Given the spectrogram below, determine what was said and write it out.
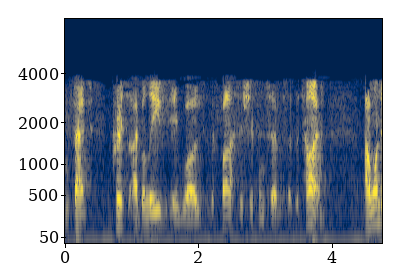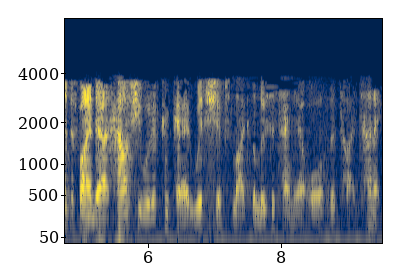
In fact, Chris, I believe it was the fastest ship in service at the time. I wanted to find out how she would have compared with ships like the Lusitania or the Titanic.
